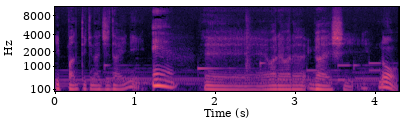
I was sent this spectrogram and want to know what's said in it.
一般的な時代に、えええー我々外資の、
